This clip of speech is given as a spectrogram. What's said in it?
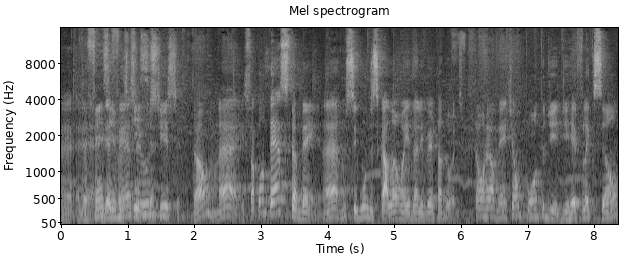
é, é, defesa, defesa e, justiça. e, justiça. Então, né, isso acontece também né, no segundo escalão aí da Libertadores. Então, realmente é um ponto de, de reflexão,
